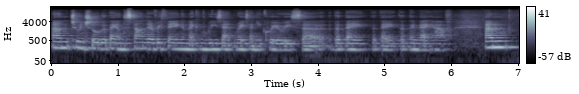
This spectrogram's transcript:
um, to ensure that they understand everything and they can raise, any queries uh, that, they, that, they, that they may have. Um,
